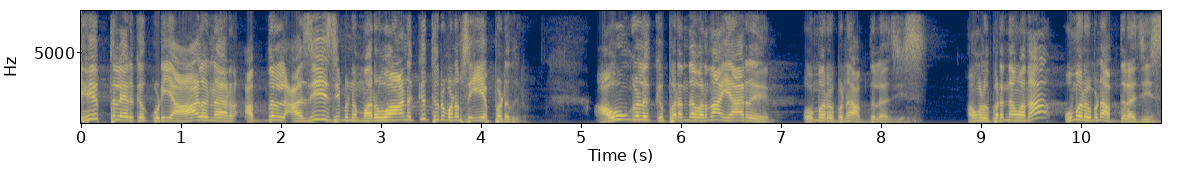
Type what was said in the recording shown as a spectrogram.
எகிப்தில் இருக்கக்கூடிய ஆளுநர் அப்துல் அசீஸ் மருவானுக்கு திருமணம் செய்யப்படுது. அவங்களுக்கு பிறந்தவர் தான் யாரு? உமருபின் அப்துல் அசீஸ். அவங்களுக்கு பிறந்தவங்க தான் உமருபின் அப்துல் அசீஸ்.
